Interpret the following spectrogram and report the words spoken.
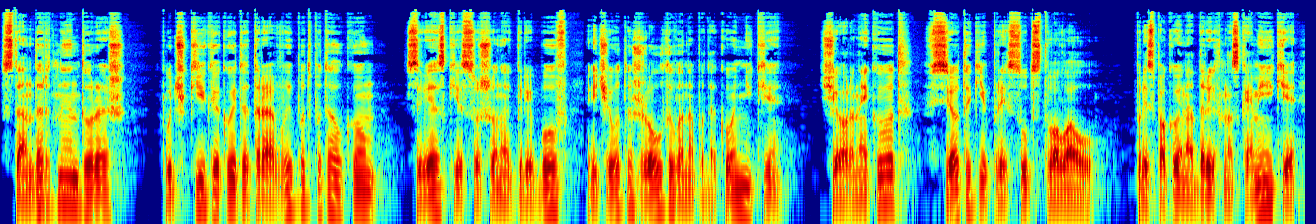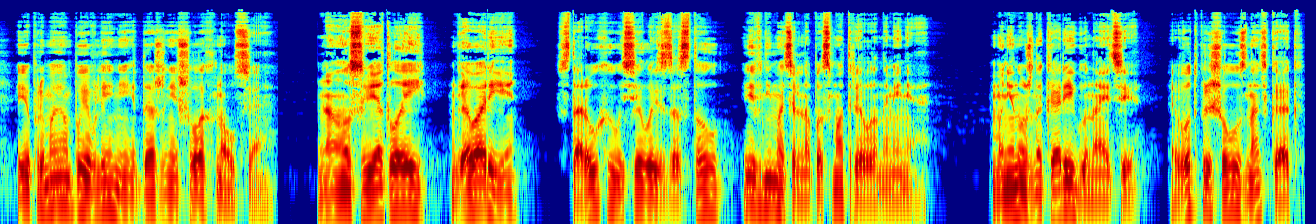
Стандартный антураж, пучки какой-то травы под потолком, связки сушеных грибов и чего-то желтого на подоконнике. Черный кот все-таки присутствовал. Преспокойно дрых на скамейке и при моем появлении даже не шелохнулся. «Ну, Светлый, говори!» Старуха уселась за стол и внимательно посмотрела на меня. «Мне нужно Каригу найти. Вот пришел узнать, как».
